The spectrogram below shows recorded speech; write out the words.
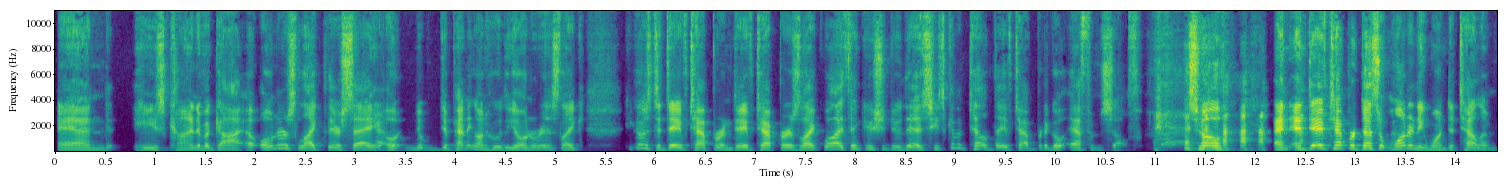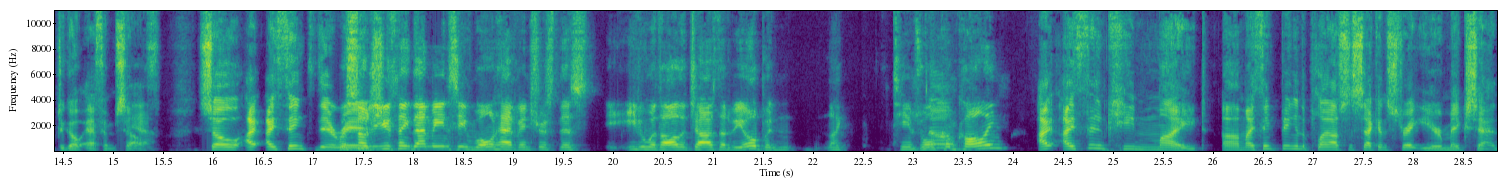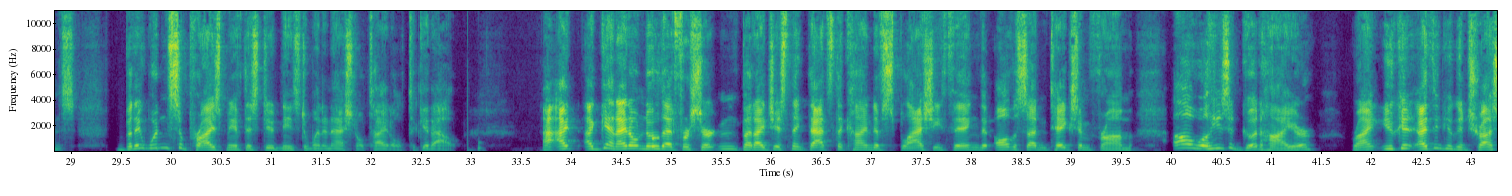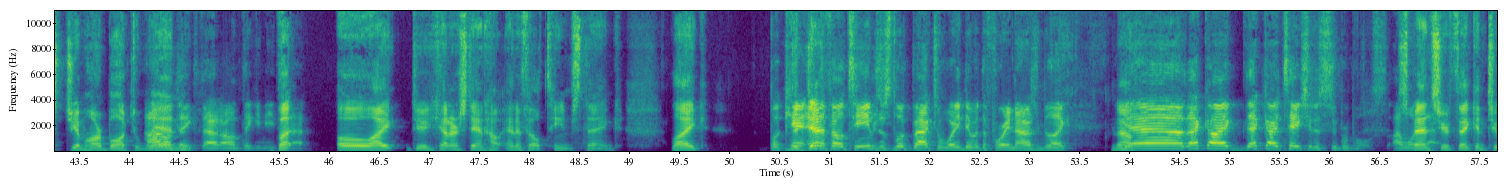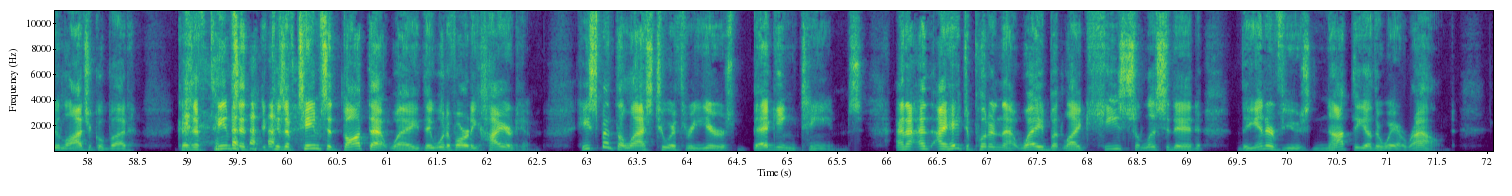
and he's kind of a guy uh, owners like their say yeah. depending on who the owner is like he goes to dave tepper and dave tepper is like well i think you should do this he's going to tell dave tepper to go f himself so and and dave tepper doesn't want anyone to tell him to go f himself yeah. So i i think there well, is. so do you think that means he won't have interest this even with all the jobs that'll be open, like teams won't no, come calling? I, I think he might. Um, I think being in the playoffs the second straight year makes sense, but it wouldn't surprise me if this dude needs to win a national title to get out. I, I again, I don't know that for certain, but I just think that's the kind of splashy thing that all of a sudden takes him from, oh well, he's a good hire, right? You can, I think you can trust Jim Harbaugh to win. I don't think that. I don't think he needs but, that. Oh, I do. You can't understand how NFL teams think. Like, but can't de- NFL teams just look back to what he did with the 49ers and be like, no. yeah, that guy, that guy takes you to Super Bowls. I want to Spence, you're thinking too logical, bud. Because if teams had because if teams had thought that way, they would have already hired him. He spent the last two or three years begging teams, and I, I hate to put it in that way, but like he solicited the interviews, not the other way around.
